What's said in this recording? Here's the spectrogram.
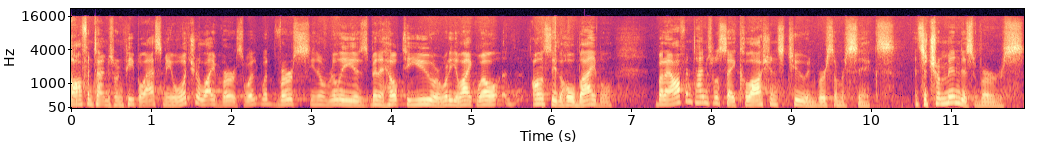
oftentimes when people ask me, well, what's your life verse? What, what verse, you know, really has been a help to you or what do you like? Well, honestly, the whole Bible. But I oftentimes will say Colossians 2 in verse number 6. It's a tremendous verse.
